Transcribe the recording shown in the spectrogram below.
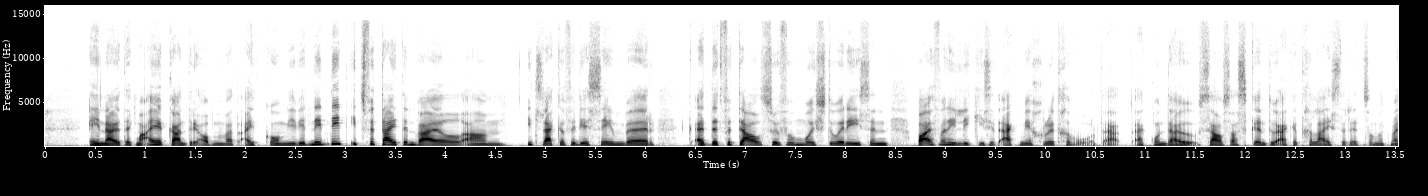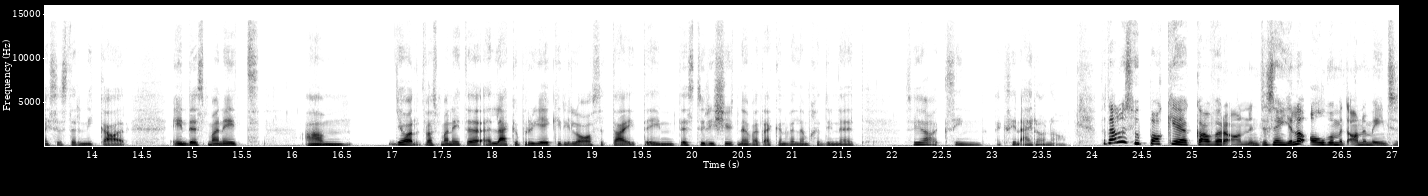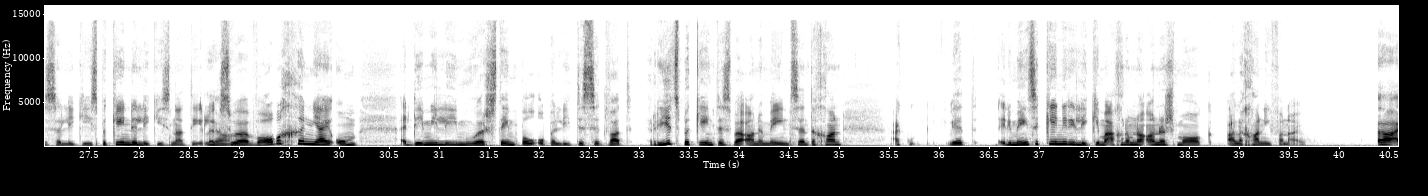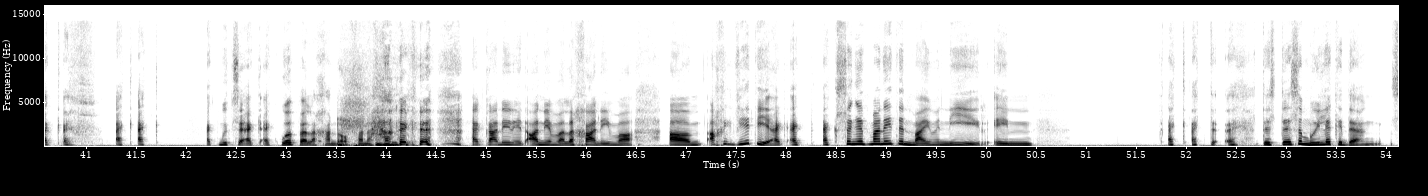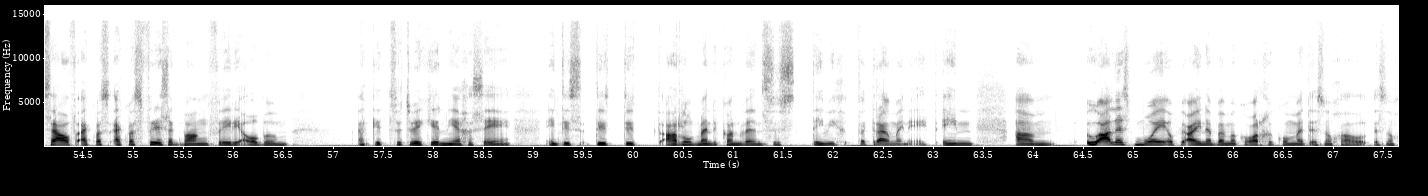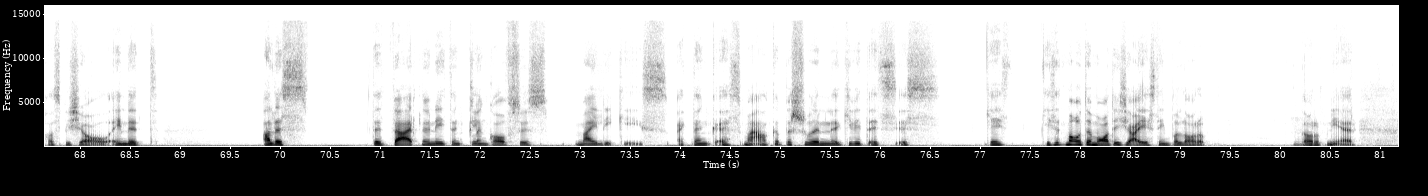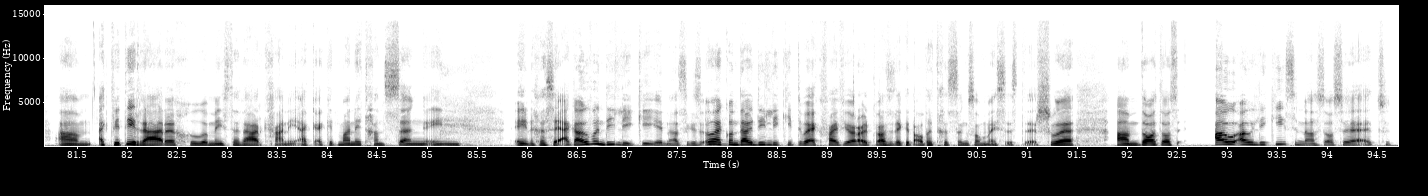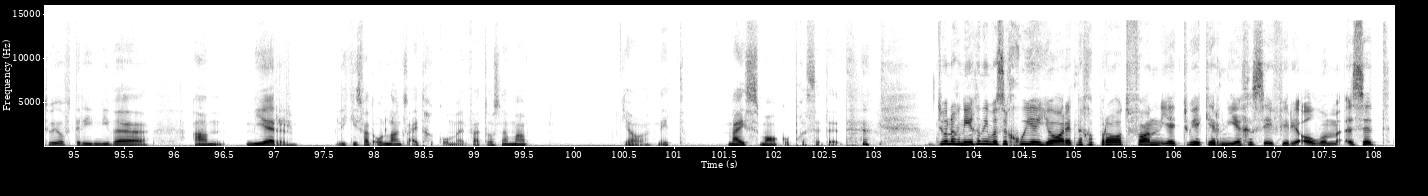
En nou het ek my eie country album wat uitkom. Jy weet net net iets vir tyd en wyl, um iets lekker vir Desember. Uh, dit vertel soveel mooi stories en baie van die liedjies het ek mee groot geword. Ek, ek onthou selfs as kind hoe ek dit geluister het saam met my suster in die kar. En dis maar net um ja, dit was maar net 'n lekker projek hierdie laaste tyd en dis toe die shoot nou wat ek en Willem gedoen het. So ja, ek sien ek sien don't know. Vertel ons hoe pak jy 'n cover aan? En dis 'n hele album met ander mense se liedjies, bekende liedjies natuurlik. Ja. So waar begin jy om 'n Demi Lee Moore stempel op 'n lied te sit wat reeds bekend is by ander mense en te gaan ek weet die mense ken hierdie liedjie, maar ek gaan hom nou anders maak. Hulle gaan nie van hou. Uh, ek ek ek ek moet sê ek ek hoop hulle gaan daarvan hou. ek, ek kan nie net aanneem hulle gaan nie, maar ehm um, ag ek weet nie, ek ek ek sing dit maar net in my manier en ek ek, ek dis dis 'n moeilike ding. Self ek was ek was vreeslik bang vir hierdie album. Ek het so twee keer nee gesê en toe toe toe Arnold my convince soos Demi vertrou my net en um, hoe alles mooi op die einde bymekaar gekom het is nogal is nogal spesiaal en dit alles dit werk nou net en klink half soos my liedjies. Ek dink is my elke persoon, ek weet is is jy jy sit maar outomaties jou eie stempel daarop daarop neer. Um ek weet nie regtig hoe mense werk gaan nie. Ek ek het maar net gaan sing en en gesê ek hou van die liedjie en as ek sê o oh, ek onthou die liedjie toe ek 5 jaar oud was, het ek dit altyd gesing saam met my suster. So um daar was ou ou liedjies en dan is daar so so twee of drie nuwe um meer liedjies wat onlangs uitgekom het wat ons nou maar ja, net my smaak opgesit het. 2019 was 'n goeie jaar. Het nou gepraat van jy twee keer nee gesê vir die album. Is dit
